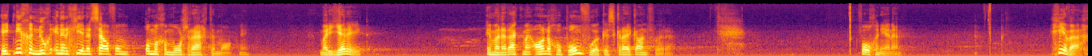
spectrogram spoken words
het nie genoeg energie in ditself om om 'n gemors reg te maak nie maar die Here het. En wanneer ek my aandag op hom fokus, kry ek antwoorde. Volgende ene. Gee weg.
